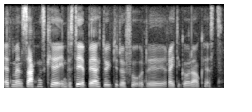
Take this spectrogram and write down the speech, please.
At man sagtens kan investere bæredygtigt og få et øh, rigtig godt afkast.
